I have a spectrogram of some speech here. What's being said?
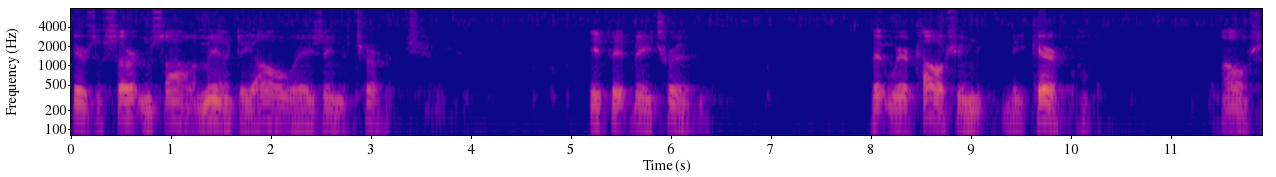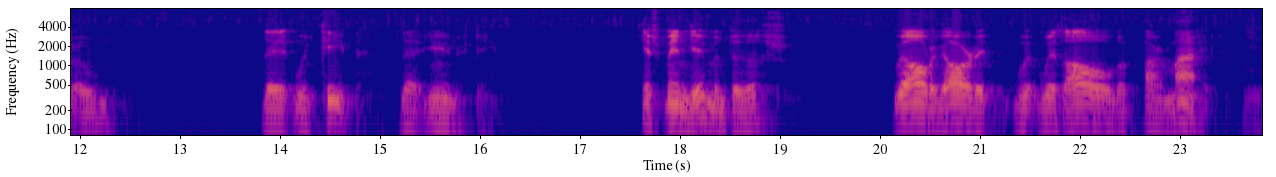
There's a certain solemnity always in the church if it be true. But we're cautioned to be careful also that it would keep that unity. It's been given to us. We ought to guard it with, with all of our might. Yes.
